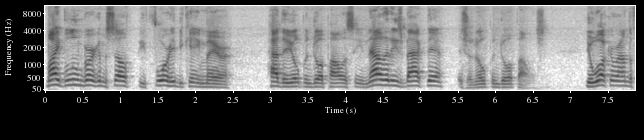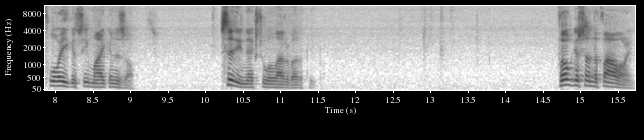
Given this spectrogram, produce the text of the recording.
Mike Bloomberg himself, before he became mayor, had the open door policy. Now that he's back there, it's an open door policy. You walk around the floor, you can see Mike in his office, sitting next to a lot of other people. Focus on the following.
